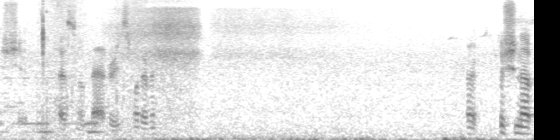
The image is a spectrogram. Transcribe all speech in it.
Shit, has no batteries, whatever. Alright, pushing up.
